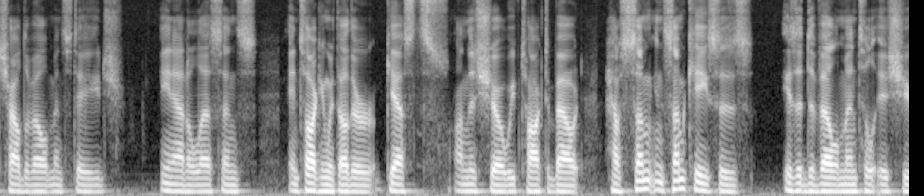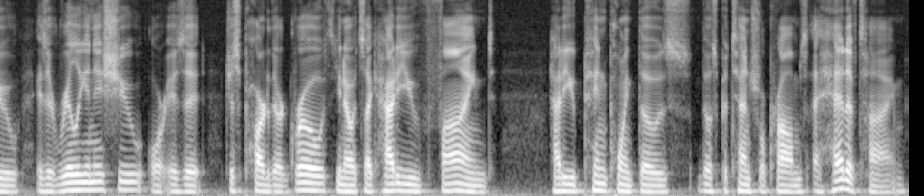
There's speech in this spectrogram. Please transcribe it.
child development stage, in adolescence. In talking with other guests on this show, we've talked about how some, in some cases, is a developmental issue. Is it really an issue, or is it just part of their growth? You know, it's like how do you find, how do you pinpoint those those potential problems ahead of time?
